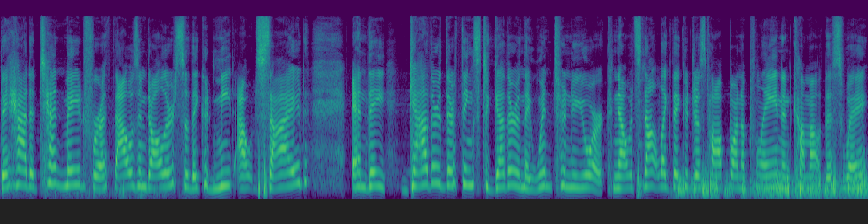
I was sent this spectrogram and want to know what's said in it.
They had a tent made for a $1,000 so they could meet outside. And they gathered their things together and they went to New York. Now, it's not like they could just hop on a plane and come out this way.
